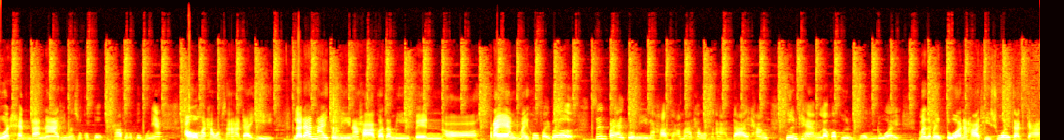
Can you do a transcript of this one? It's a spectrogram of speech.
ตัวแผ่นด้านหน้าที่มันสกปรกคราบสกปรกพวกนี้เอาออกมาทำความสะอาดได้อีก และด้านในตัวนี้นะคะก็จะมีเป็นแปรงไมโครไฟเบอร์ซึ่งแปรงตัวนี้นะคะสามารถทำความสะอาดได้ทั้งพื้นแข็งแล้วก็พื้นพรมด้วย มันจะเป็นตัวนะคะที่ช่วยจัดการ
